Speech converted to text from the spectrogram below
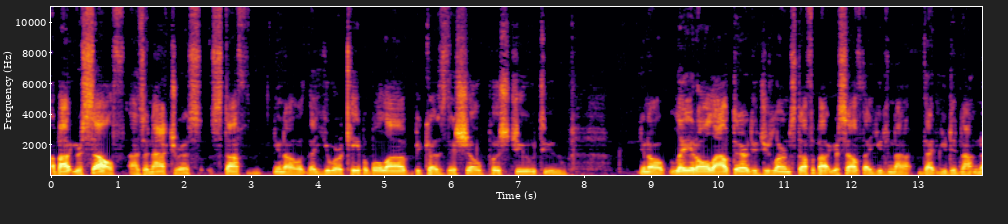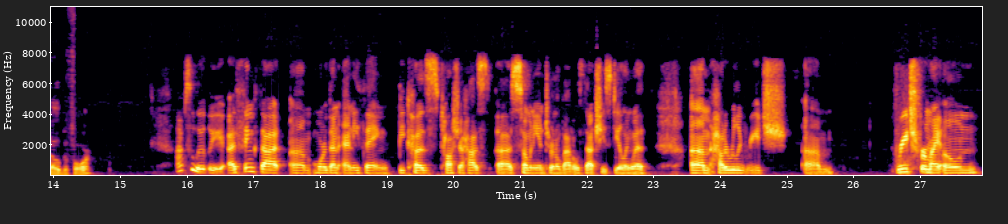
about yourself as an actress, stuff you know that you were capable of because this show pushed you to, you know, lay it all out there? Did you learn stuff about yourself that you did not that you did not know before? Absolutely. I think that um, more than anything, because Tasha has uh, so many internal battles that she's dealing with, um, how to really reach um, reach for my own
